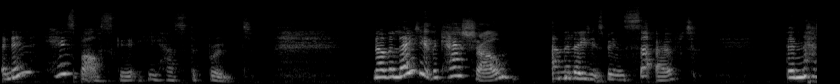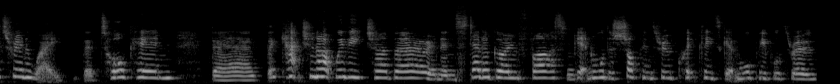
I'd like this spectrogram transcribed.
and in his basket, he has the fruit. Now, the lady at the cash out and the lady that's being served, they're nattering away. They're talking, they're, they're catching up with each other, and instead of going fast and getting all the shopping through quickly to get more people through,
